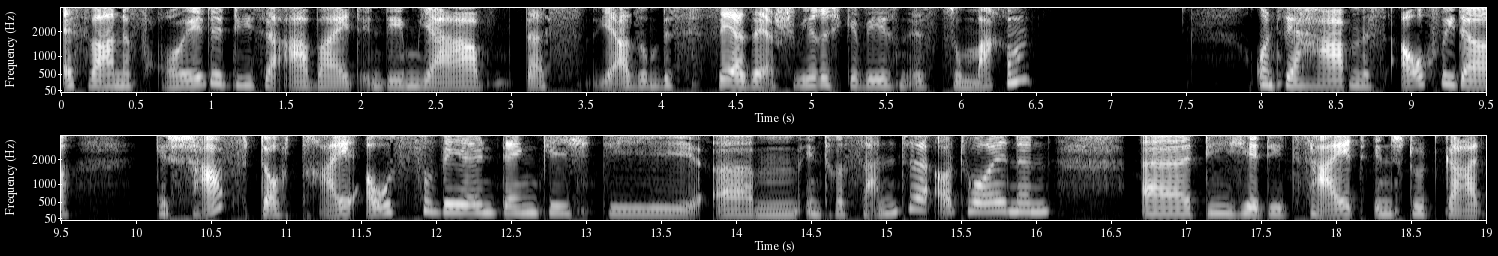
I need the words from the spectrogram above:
Es war eine Freude, diese Arbeit in dem Jahr, das ja so ein bisschen sehr, sehr schwierig gewesen ist zu machen. Und wir haben es auch wieder geschafft, doch drei auszuwählen, denke ich, die ähm, interessante Autorinnen äh, die hier die Zeit in Stuttgart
